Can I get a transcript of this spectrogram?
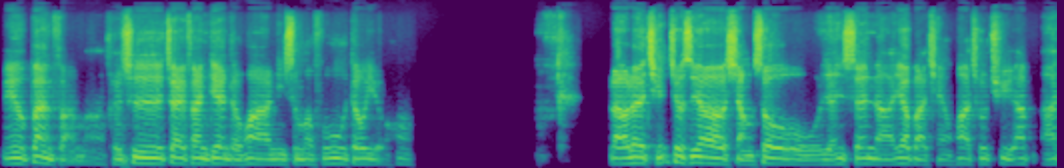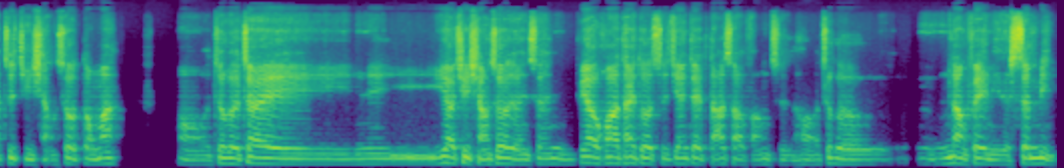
没有办法嘛。可是，在饭店的话，你什么服务都有哈。老了钱就是要享受人生啊，要把钱花出去，要啊自己享受，懂吗？哦，这个在要去享受人生，不要花太多时间在打扫房子哈，这个浪费你的生命。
